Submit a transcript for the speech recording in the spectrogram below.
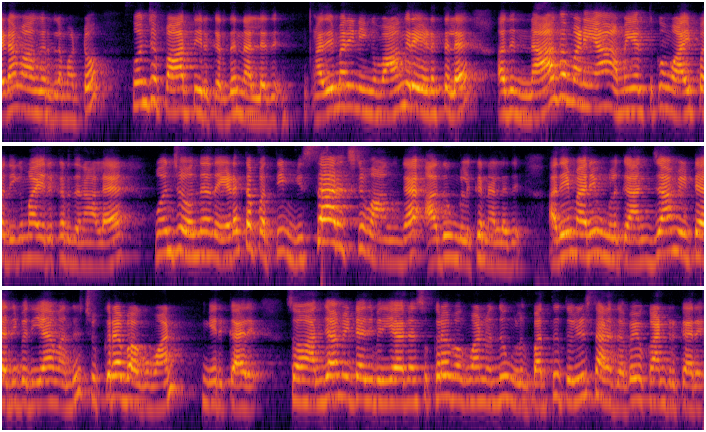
இடம் வாங்குறதுல மட்டும் கொஞ்சம் பார்த்து இருக்கிறது நல்லது. அதே மாதிரி நீங்கள் வாங்குற இடத்துல அது நாகமணையாக அமையறதுக்கும் வாய்ப்பு அதிகமாக இருக்கிறதுனால கொஞ்சம் வந்து அந்த இடத்த பற்றி விசாரிச்சுட்டு வாங்க. அது உங்களுக்கு நல்லது. அதே மாதிரி உங்களுக்கு அஞ்சாம் வீட்டு அதிபதியாக வந்து சுக்கர பகவான் இருக்காரு. ஸோ அஞ்சாம் வீட்டு அதிபதியான சுக்கர பகவான் வந்து உங்களுக்கு பத்து தொழில் ஸ்தானத்தை போய் உட்காந்துருக்காரு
